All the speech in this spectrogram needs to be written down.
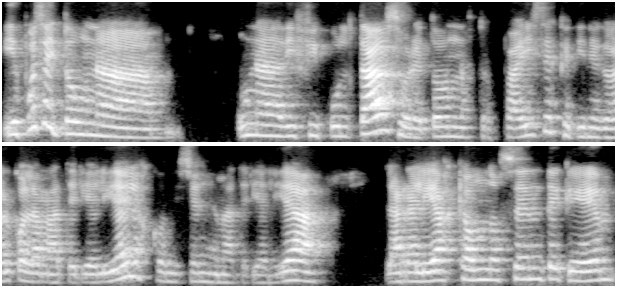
Y después hay toda una, una dificultad, sobre todo en nuestros países, que tiene que ver con la materialidad y las condiciones de materialidad. La realidad es que a un docente que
